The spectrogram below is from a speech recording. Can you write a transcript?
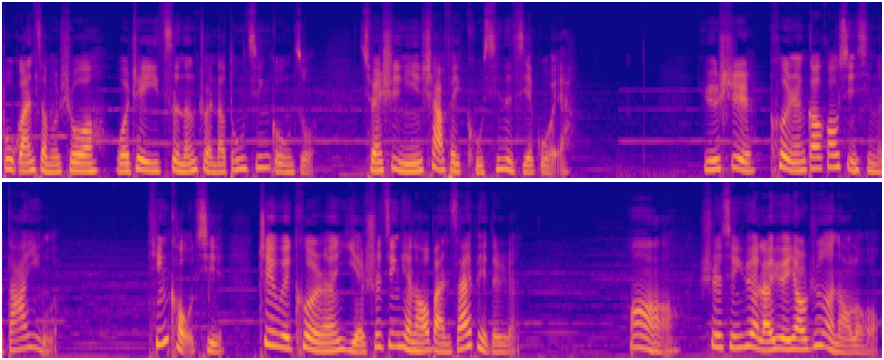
不管怎么说，我这一次能转到东京工作，全是您煞费苦心的结果呀。于是客人高高兴兴的答应了。听口气，这位客人也是金田老板栽培的人。哦，事情越来越要热闹喽。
